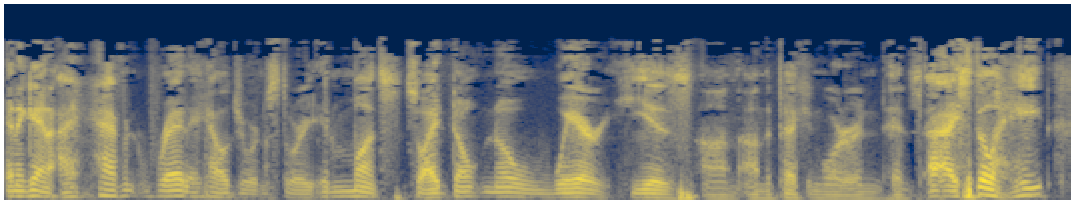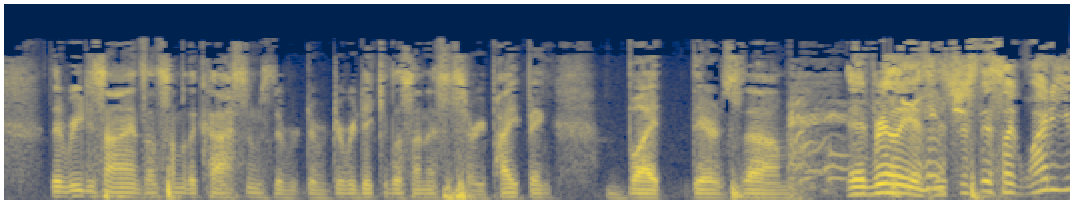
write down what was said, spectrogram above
and again, I haven't read a Hal Jordan story in months, so I don't know where he is on, on the pecking order. And, and I I still hate the redesigns on some of the costumes, the, the, the ridiculous unnecessary piping, but there's, um, it really is. It's just, it's like, why do you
